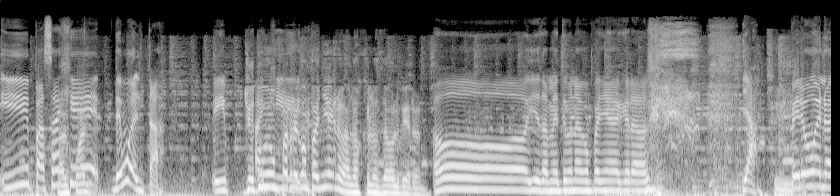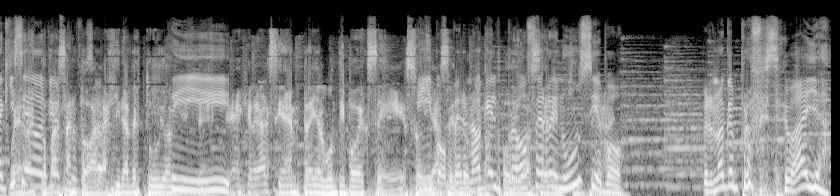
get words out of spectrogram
y pasaje de vuelta. Y Yo tuve un par de compañeros a los que los devolvieron. Oh, yo también tuve una compañera que era. ya. Sí. Pero bueno, aquí Bueno, se devolvió el pasa en todas las giras de estudio. Sí. En, en general siempre hay algún tipo de exceso. Sí, po, pero no que el profe renuncie, 15 po. Pero no que el profe se vaya.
